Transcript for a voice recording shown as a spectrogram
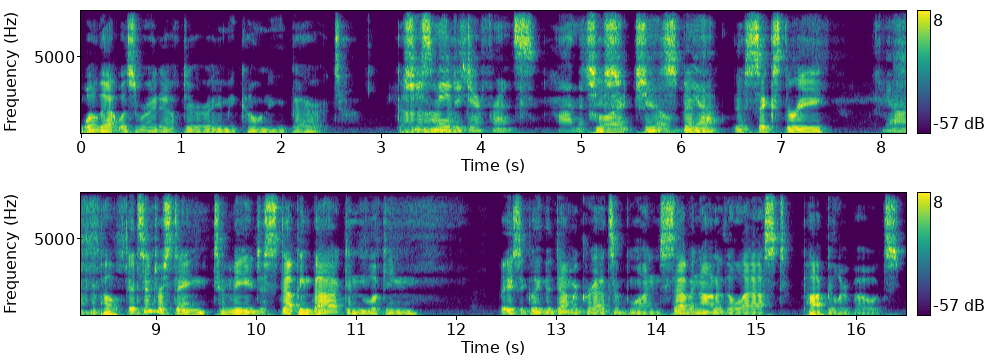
Well, that was right after Amy Coney Barrett got She's on. made a difference on the She's, court, too. she's been yeah, a six three yeah. Repub- It's interesting to me, just stepping back and looking. Basically, the Democrats have won seven out of the last popular votes,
